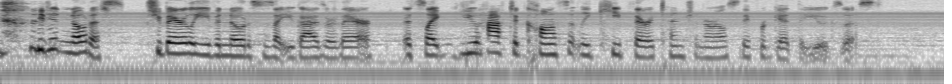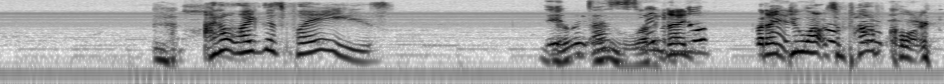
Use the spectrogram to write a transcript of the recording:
She didn't notice. She barely even notices that you guys are there. It's like you have to constantly keep their attention or else they forget that you exist. I don't like this place, It Really? I'm does loving but I but I do want some popcorn.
